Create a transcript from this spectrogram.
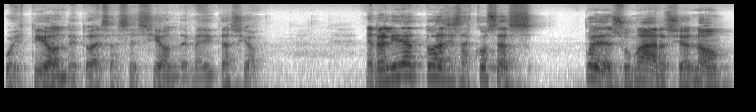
cuestión, de toda esa sesión de meditación. En realidad todas esas cosas pueden sumarse o no,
